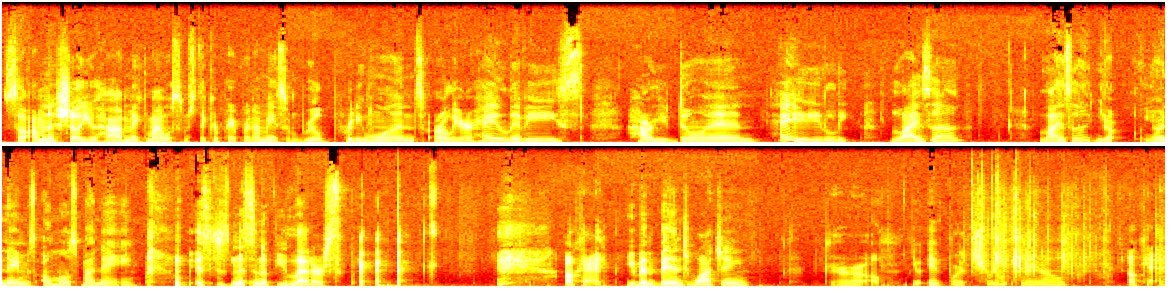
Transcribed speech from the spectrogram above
So I'm going to show you how I make mine with some sticker paper. And I made some real pretty ones earlier. Hey, Livies. How are you doing? Hey, Liza. Liza, your your name is almost my name. it's just missing a few letters. okay, you've been binge watching? Girl, you in for a treat now. Okay.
